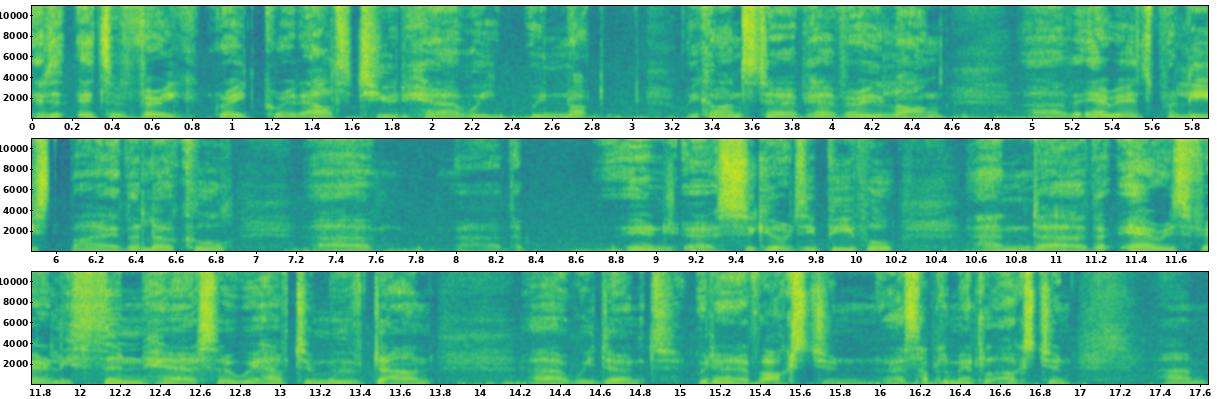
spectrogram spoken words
it, it's a very great, great altitude here. We we not we can't stay up here very long. Uh, the area is policed by the local uh, uh, the uh, security people, and uh, the air is fairly thin here, so we have to move down. Uh, we don't we don't have oxygen, uh, supplemental oxygen. Um,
